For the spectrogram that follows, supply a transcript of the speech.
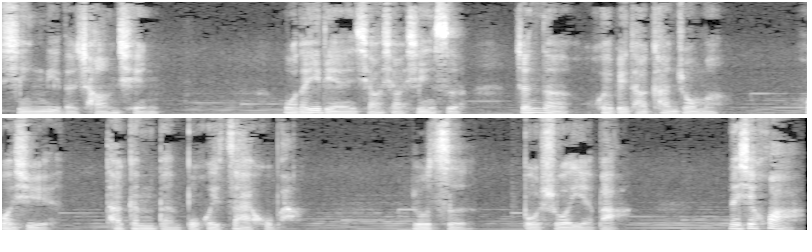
心里的长情？我的一点小小心思，真的会被他看中吗？或许，他根本不会在乎吧。如此，不说也罢。那些话，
